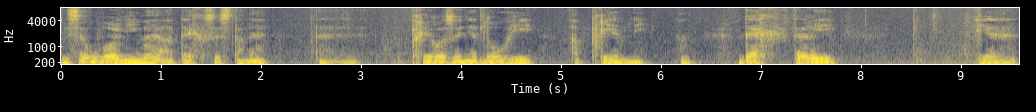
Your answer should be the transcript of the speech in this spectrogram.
My se uvolníme a dech se stane eh, přirozeně dlouhý a příjemný. Hm? Dech, který je,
